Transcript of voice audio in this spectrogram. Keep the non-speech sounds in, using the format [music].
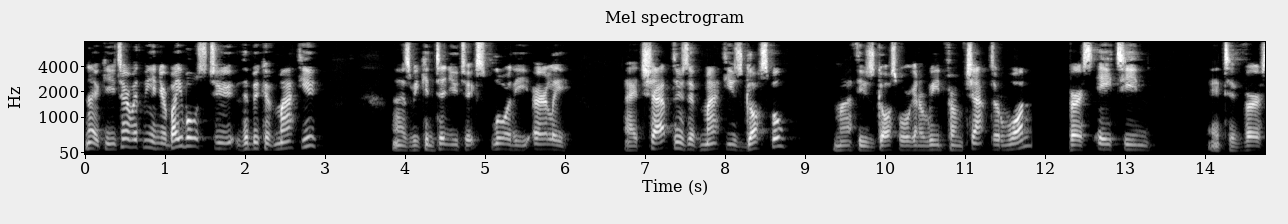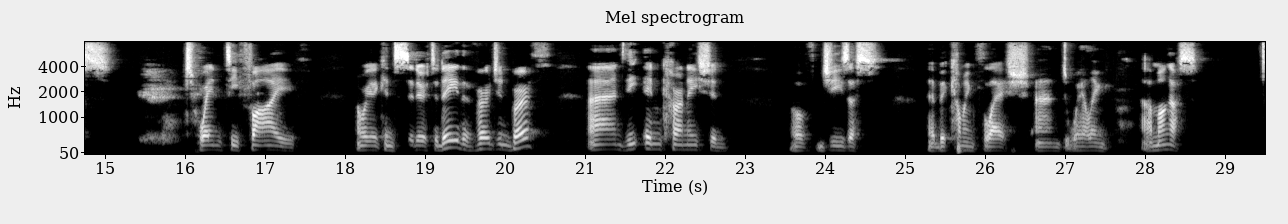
Now, can you turn with me in your Bibles to the book of Matthew as we continue to explore the early uh, chapters of Matthew's Gospel? Matthew's Gospel, we're going to read from chapter 1, verse 18 uh, to verse 25. And we're going to consider today the virgin birth and the incarnation of Jesus uh, becoming flesh and dwelling among us.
